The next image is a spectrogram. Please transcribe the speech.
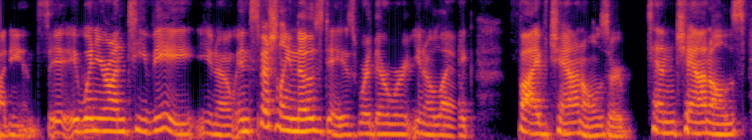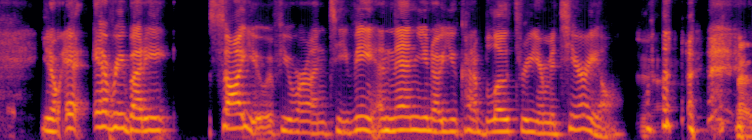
audience. It, it, when you're on TV, you know, and especially in those days where there were, you know, like five channels or 10 channels, you know, everybody saw you if you were on TV and then you know you kind of blow through your material. Yeah.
